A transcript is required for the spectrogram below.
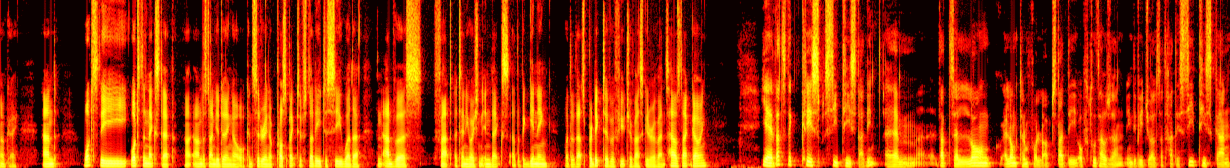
Okay. And what's the what's the next step? I understand you're doing a, or considering a prospective study to see whether an adverse fat attenuation index at the beginning, whether that's predictive of future vascular events. How's that going? Yeah, that's the CRISP CT study. Um, that's a long, a long-term follow-up study of 2,000 individuals that had a CT scan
